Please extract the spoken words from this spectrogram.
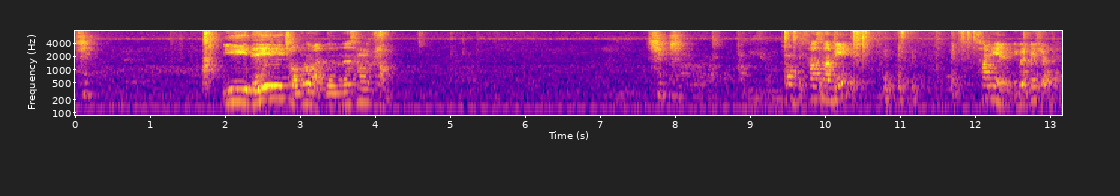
10. 이 네 점으로 만드는 삼각형 10, 10. 아, 곱하기 3 어, 4, 3, 2, 3, 1 이걸 빼줘야 돼.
